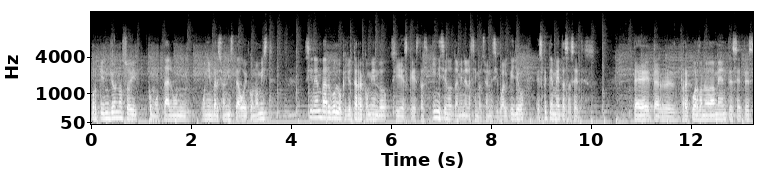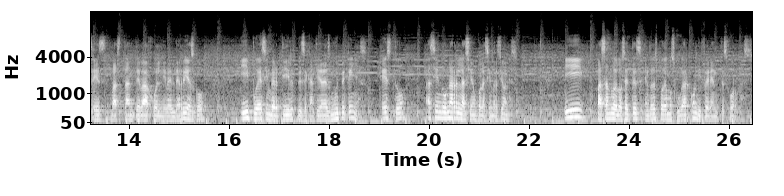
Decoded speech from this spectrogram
porque yo no soy como tal un, inversionista o economista. Sin embargo, lo que yo te recomiendo, si es que estás iniciando también en las inversiones igual que yo, es que te metas a CETES. Te, te, recuerdo nuevamente, CETES es bastante bajo el nivel de riesgo y puedes invertir desde cantidades muy pequeñas. Esto haciendo una relación con las inversiones. Y pasando de los CETES, entonces podemos jugar con diferentes formas.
